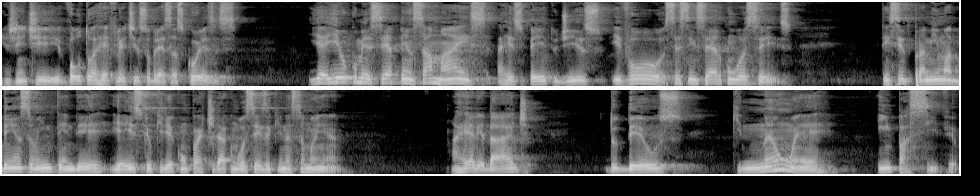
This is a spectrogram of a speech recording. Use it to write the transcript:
a gente voltou a refletir sobre essas coisas. E aí eu comecei a pensar mais a respeito disso e vou ser sincero com vocês. Tem sido para mim uma bênção entender e é isso que eu queria compartilhar com vocês aqui nessa manhã a realidade do Deus que não é impassível.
